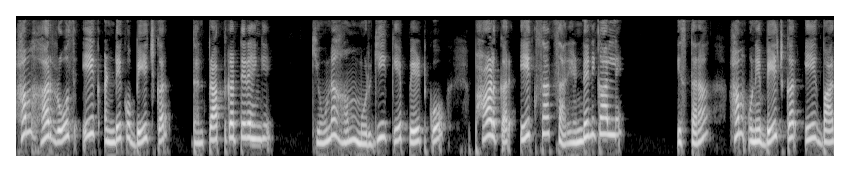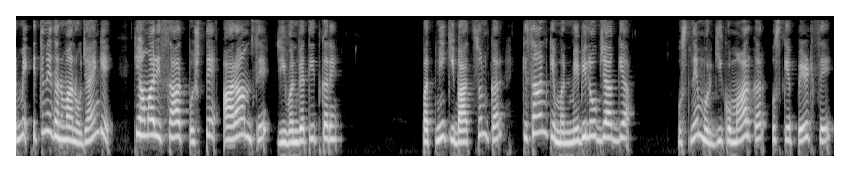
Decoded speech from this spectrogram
हम हर रोज एक अंडे को बेचकर धन प्राप्त करते रहेंगे। क्यों ना हम मुर्गी के पेट को फाड़कर एक साथ सारे अंडे निकाल लें। इस तरह हम उन्हें बेचकर एक बार में इतने धनवान हो जाएँगे कि हमारी सात पुश्तें आराम से जीवन व्यतीत करें। पत्नी की बात सुनकर किसान के मन में भी लोभ जाग गया। उसने मुर्गी को मारकर उसके पेट से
